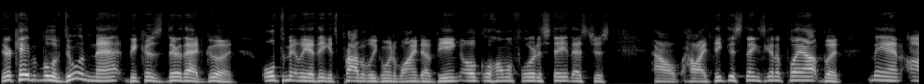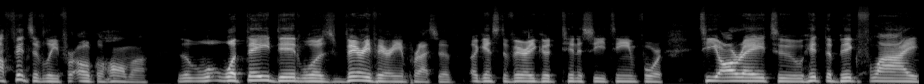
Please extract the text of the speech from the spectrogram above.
they're capable of doing that because they're that good. Ultimately, I think it's probably going to wind up being Oklahoma, Florida State. That's just how how I think this thing's going to play out. But man, offensively for Oklahoma, the, what they did was very, very impressive against a very good Tennessee team for Tiare to hit the big fly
